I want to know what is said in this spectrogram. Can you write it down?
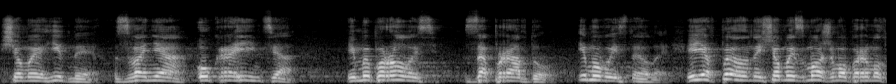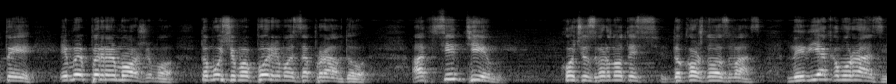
що ми гідні звання українця. І ми боролись за правду. І ми вистояли. І я впевнений, що ми зможемо перемогти. І ми переможемо, тому що ми боремось за правду. А всім тим, хочу звернутися до кожного з вас. Ні в якому разі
